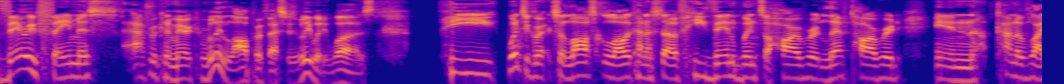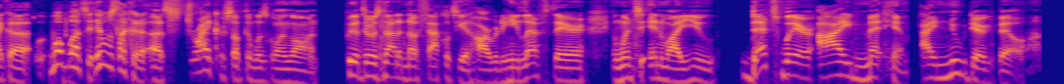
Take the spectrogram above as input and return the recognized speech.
very famous African American, really law professor is really what he was. He went to to law school, all that kind of stuff. He then went to Harvard, left Harvard in kind of like a what was it? It was like a, a strike or something was going on because there was not enough faculty at Harvard, and he left there and went to NYU. That's where I met him. I knew Derrick Bell.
